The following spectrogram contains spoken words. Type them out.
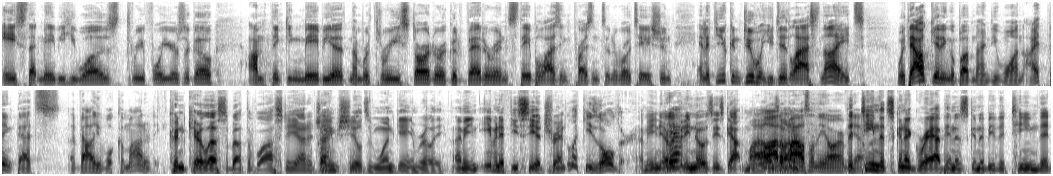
ace that maybe he was three, four years ago. I'm thinking maybe a number three starter, a good veteran, stabilizing presence in a rotation. And if you can do what you did last night without getting above 91, I think that's a valuable commodity. couldn't care less about the velocity out of Okay. James Shields in one game, really. I mean, even if you see a trend, look, he's older. I mean, everybody knows he's got miles. lot of on miles on the arm, The yeah. team that's going to grab him is going to be the team that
